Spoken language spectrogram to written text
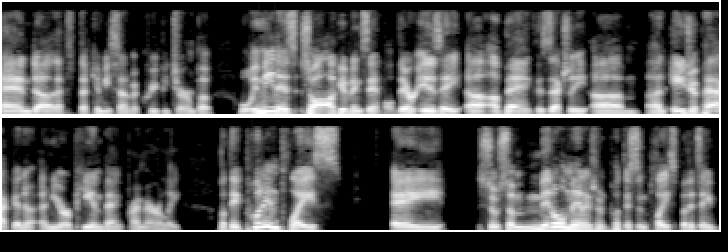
And uh, that's that can be kind of a creepy term, but what we mean is, so I'll give an example. There is a a bank. This is actually um, an Asia Pac and a, an European bank primarily, but they put in place a so some middle management put this in place, but it's a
